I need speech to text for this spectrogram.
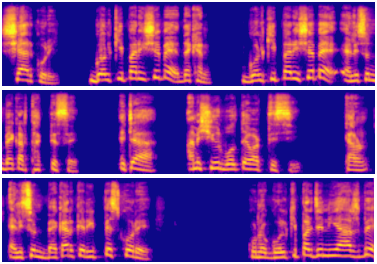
শেয়ার করি। গোলকিপার হিসেবে দেখেন, গোলকিপার হিসেবে অ্যালিসন বেকার থাকতেছে, এটা আমি শিওর বলতে পারতেছি, কারণ অ্যালিসন বেকারকে রিপ্লেস করে কোনো গোলকিপার যে নিয়ে আসবে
